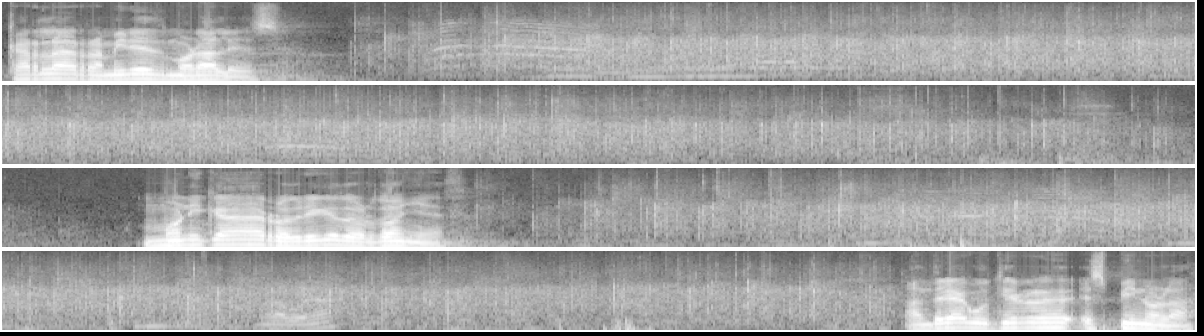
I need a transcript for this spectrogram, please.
Carla Ramírez Morales. Mónica Rodríguez Ordóñez. Andrea Gutiérrez Espínola.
